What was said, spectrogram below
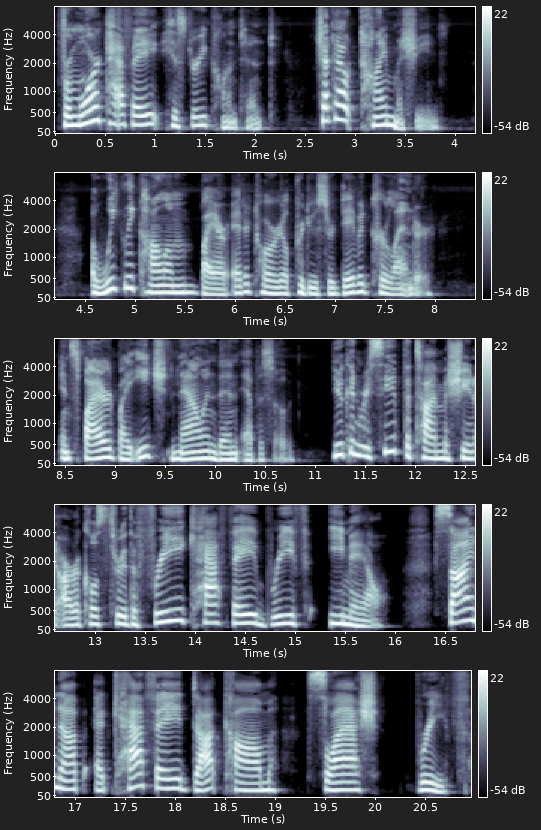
For more cafe history content, check out Time Machine, a weekly column by our editorial producer David Kurlander, inspired by each now and then episode. You can receive the Time Machine articles through the free Cafe Brief email. Sign up at cafe.com slash brief.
